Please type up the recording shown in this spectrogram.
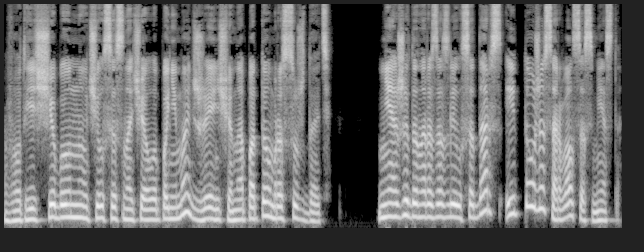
Вот еще бы он научился сначала понимать женщин, а потом рассуждать. Неожиданно разозлился Дарс и тоже сорвался с места.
